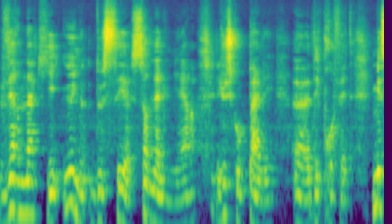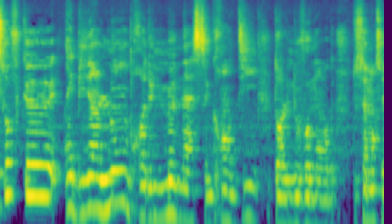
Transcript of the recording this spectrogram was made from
Verna, qui est une de ses euh, sœurs de la lumière, jusqu'au palais euh, des prophètes. Mais sauf que, eh bien, l'ombre d'une menace grandit dans le nouveau monde. Tout simplement ce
